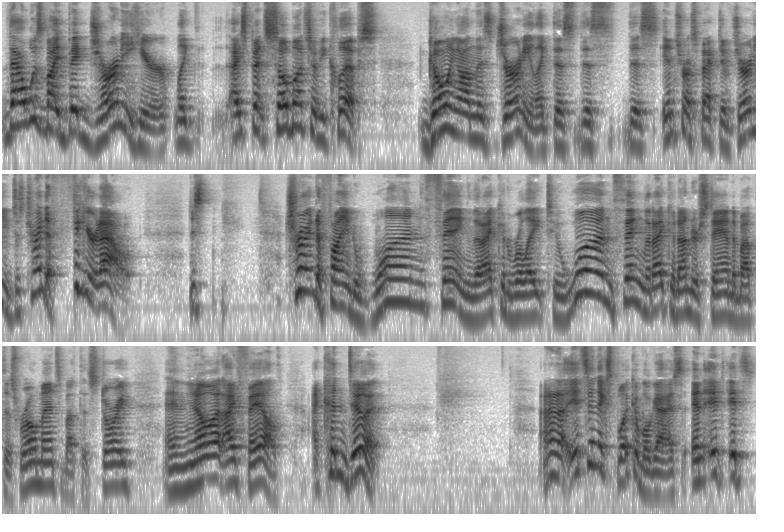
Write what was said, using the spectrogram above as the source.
that was my big journey here. Like I spent so much of Eclipse going on this journey, like this this this introspective journey, just trying to figure it out. Just trying to find one thing that I could relate to, one thing that I could understand about this romance, about this story. And you know what? I failed. I couldn't do it. I don't know. It's inexplicable, guys, and it, it's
